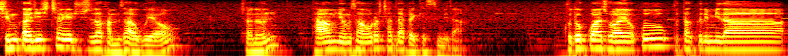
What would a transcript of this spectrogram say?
지금까지 시청해 주셔서 감사하고요. 저는 다음 영상으로 찾아뵙겠습니다. 구독과 좋아요 꾹 부탁드립니다.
